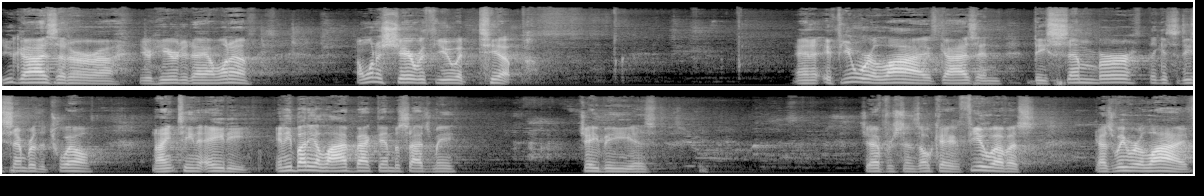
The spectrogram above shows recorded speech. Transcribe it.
You guys that are uh, you're here today, I want to I want to share with you a tip. And if you were alive, guys, in December, I think it's December the 12th, 1980. Anybody alive back then besides me? JB is. Jefferson's. Okay, a few of us. Guys, we were alive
